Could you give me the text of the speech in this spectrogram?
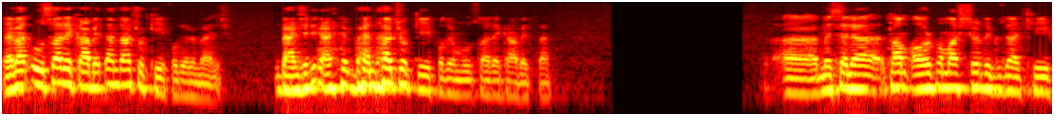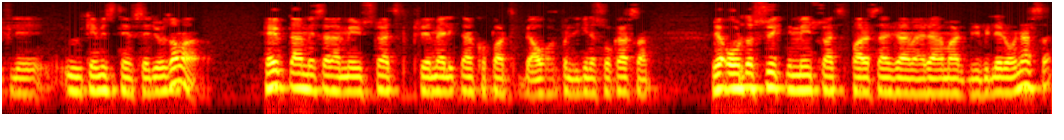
Ya ben ulusal rekabetten daha çok keyif alıyorum bence. Bence değil yani ben daha çok keyif alıyorum ulusal rekabetten. Ee, mesela tam Avrupa maçları da güzel, keyifli. Ülkemizi temsil ediyoruz ama hepten mesela Manchester United Premier Lig'den kopartıp bir Avrupa Ligi'ne sokarsan ve orada sürekli Manchester United, Paris Saint Germain, Real Madrid birbirleri oynarsa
